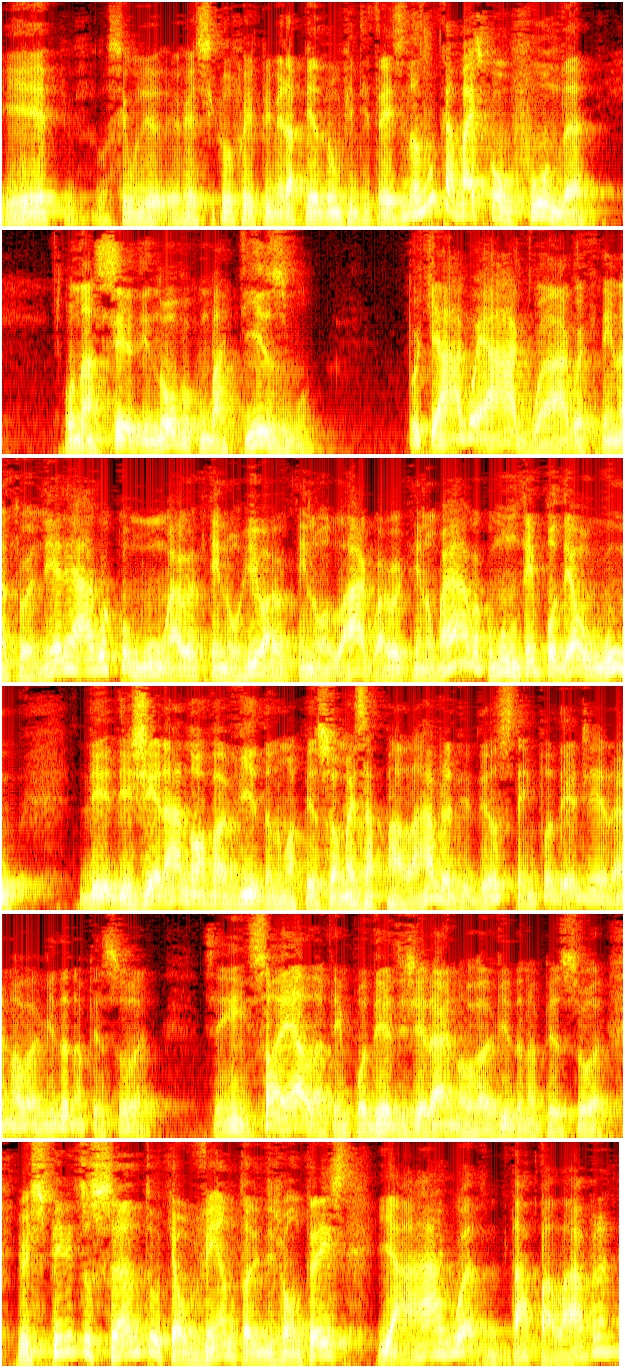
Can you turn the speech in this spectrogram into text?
e o segundo versículo foi 1 Pedro 1, 23. Não, nunca mais confunda ou nascer de novo com batismo. Porque água é água, a água que tem na torneira é água comum, a água que tem no rio, a água que tem no lago, a água que tem no mar é água comum, não tem poder algum de, de gerar nova vida numa pessoa, mas a palavra de Deus tem poder de gerar nova vida na pessoa. Sim, só ela tem poder de gerar nova vida na pessoa. E o Espírito Santo, que é o vento ali de João 3, e a água da palavra,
